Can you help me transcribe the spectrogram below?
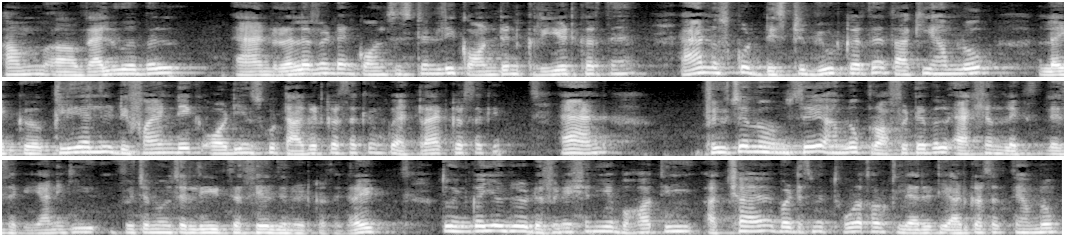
हम valuable and relevant and consistently content create करते हैं एंड उसको डिस्ट्रीब्यूट करते हैं ताकि हम लोग लाइक क्लियरली डिफाइंड एक ऑडियंस को टारगेट कर सके, उनको अट्रैक्ट कर सके एंड फ्यूचर में उनसे हम लोग प्रॉफिटेबल एक्शन ले, ले सके यानी कि फ्यूचर में उनसे लीड या सेल जनरेट कर सके राइट तो इनका ये जो डेफिनेशन ये बहुत ही अच्छा है बट इसमें थोड़ा थोड़ा क्लैरिटी ऐड कर सकते हैं हम लोग।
